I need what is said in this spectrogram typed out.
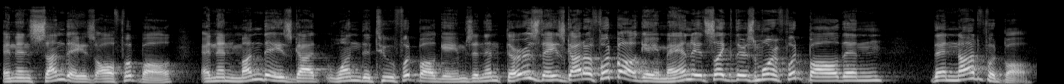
And then Sunday is all football. And then Monday's got one to two football games. And then Thursday's got a football game, man. It's like there's more football than, than not football.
